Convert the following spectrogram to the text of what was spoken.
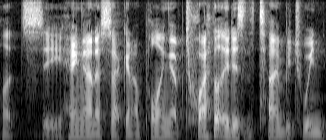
let's see. Hang on a second. I'm pulling up. Twilight is the time between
